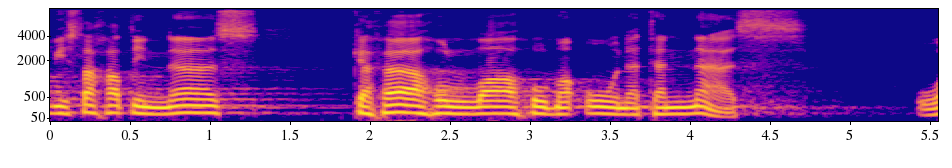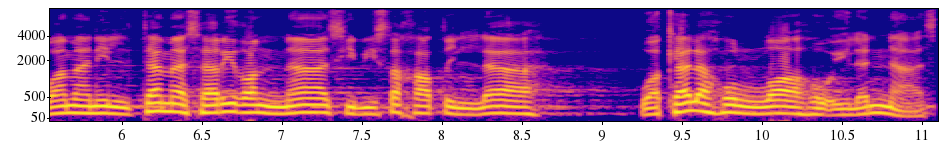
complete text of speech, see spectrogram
بسخط الناس كفاه الله مؤونه الناس ومن التمس رضا الناس بسخط الله وكله الله الى الناس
